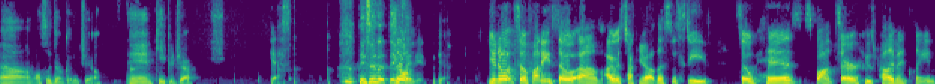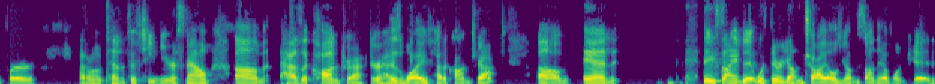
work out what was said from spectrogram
Um, also, don't go to jail and keep your job. yes These are the things So- I need. Yeah. You know what's so funny? So um, I was talking about this with Steve. So his sponsor, who's probably been clean for, I don't know, 10, 15 years now, um, has a contract, or his wife had a contract, um, and they signed it with their young child, young son. They have one kid,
